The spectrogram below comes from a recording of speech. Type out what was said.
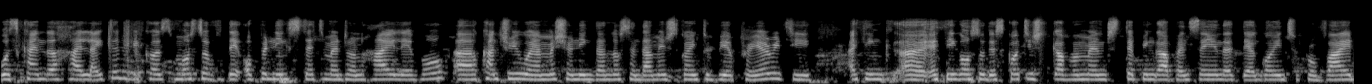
was kind of highlighted because most of the opening statement on high level uh, country were mentioning that loss and damage is going to be a priority. I think uh, I think also the Scottish government stepping up and saying that they are going to provide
